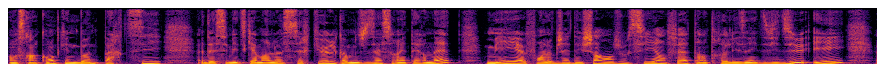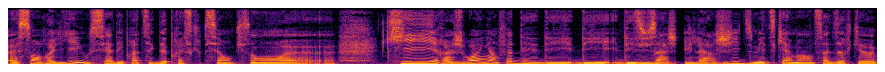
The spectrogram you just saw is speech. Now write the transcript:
on se rend compte qu'une bonne partie de ces médicaments-là circulent, comme je disais, sur Internet, mais font l'objet d'échanges aussi, en fait, entre les individus et sont reliés aussi à des pratiques de prescription qui sont euh, qui rejoignent en fait des, des, des, des usages élargis du médicament. C'est-à-dire qu'il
